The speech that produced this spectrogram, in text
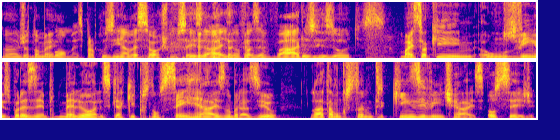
Ah, já tomei. Bom, mas para cozinhar vai ser ótimo. Seis reais, eu vou fazer vários risotos. Mas só que uns vinhos, por exemplo, melhores, que aqui custam 100 reais no Brasil, lá estavam custando entre 15 e 20 reais. Ou seja,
